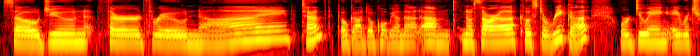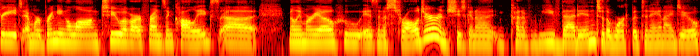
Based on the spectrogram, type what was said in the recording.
So June 3rd through 9th, 10th. Oh God, don't quote me on that. Um, Nosara, Costa Rica. We're doing a retreat and we're bringing along two of our friends and colleagues. Uh, Millie Murillo, who is an astrologer, and she's going to kind of weave that into the work that Danae and I do.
